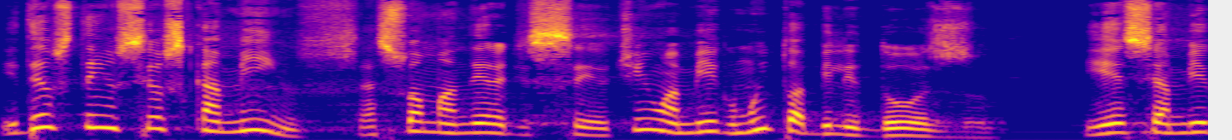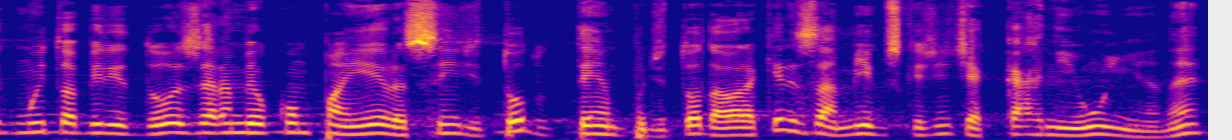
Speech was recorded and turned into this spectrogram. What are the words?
E Deus tem os seus caminhos, a sua maneira de ser. Eu tinha um amigo muito habilidoso, e esse amigo muito habilidoso era meu companheiro, assim, de todo tempo, de toda hora. Aqueles amigos que a gente é carne e unha, né?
